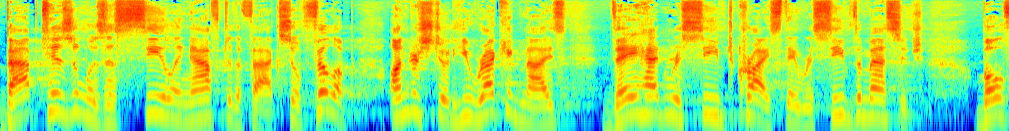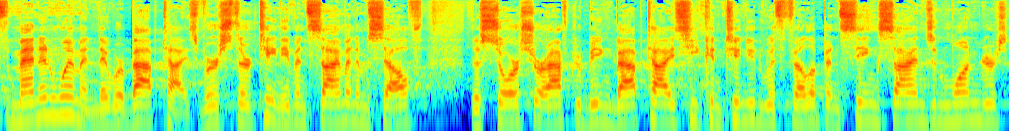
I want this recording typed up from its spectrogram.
Baptism was a sealing after the fact. So Philip understood, he recognized they had received Christ, they received the message both men and women, they were baptized. Verse 13, even Simon himself, the sorcerer, after being baptized, he continued with Philip and seeing signs and wonders,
